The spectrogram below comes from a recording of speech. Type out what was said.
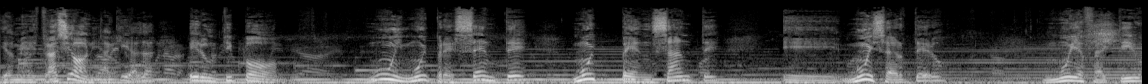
y administración y aquí y allá. Era un tipo muy, muy presente, muy pensante, eh, muy certero, muy afectivo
